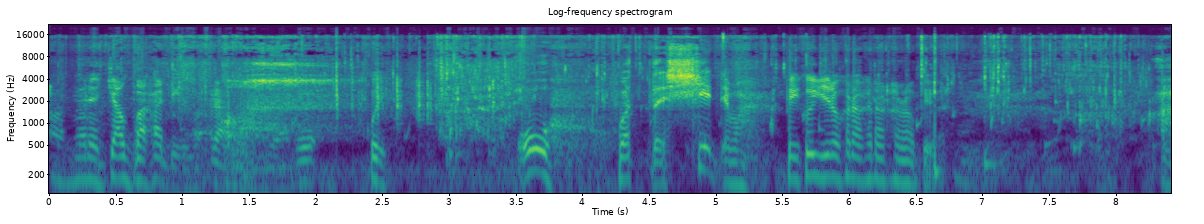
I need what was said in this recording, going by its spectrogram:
အော်ငါလည်းကြောက်ပါဟတ်တယ်အဲ့ဒါကိုယ် Oh what the shit အမပေးကိုကြီးတော့ခဏခဏလှတော့ပေးပါအာ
